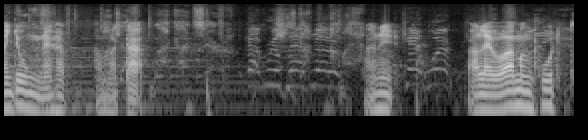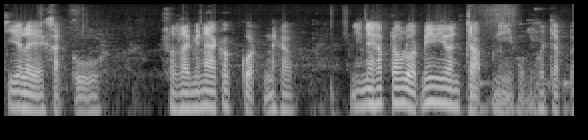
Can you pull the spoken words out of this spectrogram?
มายุ่งนะครับอมตะอันนี้ อะไรว่ามึงพูดกี้อะไรขัดกูสนใจไม่น่าก็กดนะครับ นี่นะครับตำรวจไม่มีวันจับนี่ผมก็จะไป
